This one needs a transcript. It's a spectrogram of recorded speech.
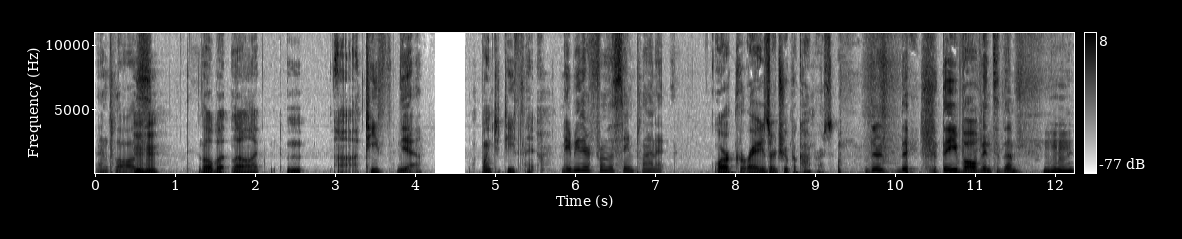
and claws. Mm-hmm. A little bit, little like uh, teeth, Yeah, pointy teeth. Yeah. maybe they're from the same planet. Or grays or chupacabras, They're, they they evolve into them.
